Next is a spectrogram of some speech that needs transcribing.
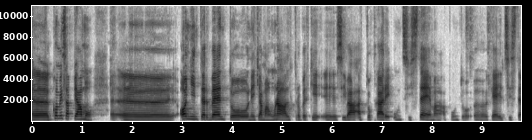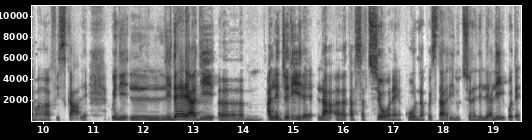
Ehm, come sappiamo, ehm, ogni intervento ne chiama un altro perché, ehm, si va a toccare un sistema appunto, uhm, che è il sistema fiscale. Quindi l'idea di, ehm, alleggerire la, ehm, tassazione con questa riduzione delle aliquote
